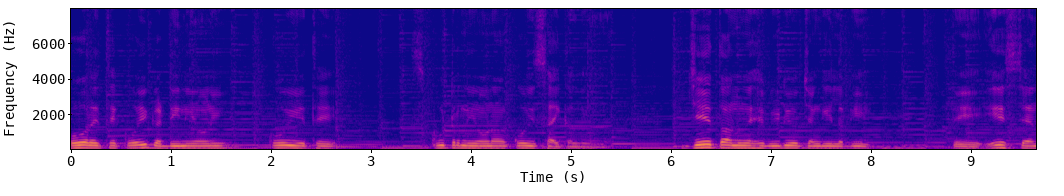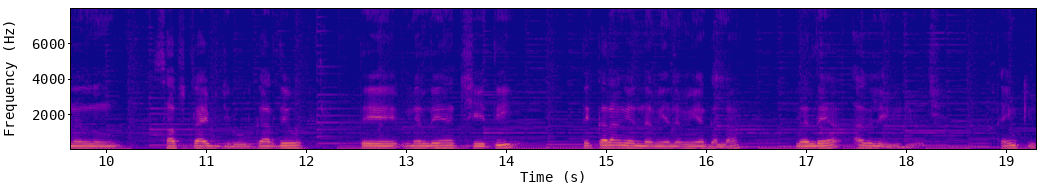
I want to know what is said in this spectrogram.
ਹੋਰ ਇੱਥੇ ਕੋਈ ਗੱਡੀ ਨਹੀਂ ਆਉਣੀ, ਕੋਈ ਇੱਥੇ ਸਕੂਟਰ ਨਹੀਂ ਆਉਣਾ, ਕੋਈ ਸਾਈਕਲ ਨਹੀਂ ਆਉਣਾ। ਜੇ ਤੁਹਾਨੂੰ ਇਹ ਵੀਡੀਓ ਚੰਗੀ ਲੱਗੀ ਤੇ ਇਸ ਚੈਨਲ ਨੂੰ ਸਬਸਕ੍ਰਾਈਬ ਜਰੂਰ ਕਰ ਦਿਓ ਤੇ ਮਿਲਦੇ ਹਾਂ ਛੇਤੀ ਤੇ ਕਰਾਂਗੇ ਨਵੀਆਂ ਨਵੀਆਂ ਗੱਲਾਂ। ਮਿਲਦੇ ਹਾਂ ਅਗਲੀ ਵੀਡੀਓ 'ਚ। ਥੈਂਕ ਯੂ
